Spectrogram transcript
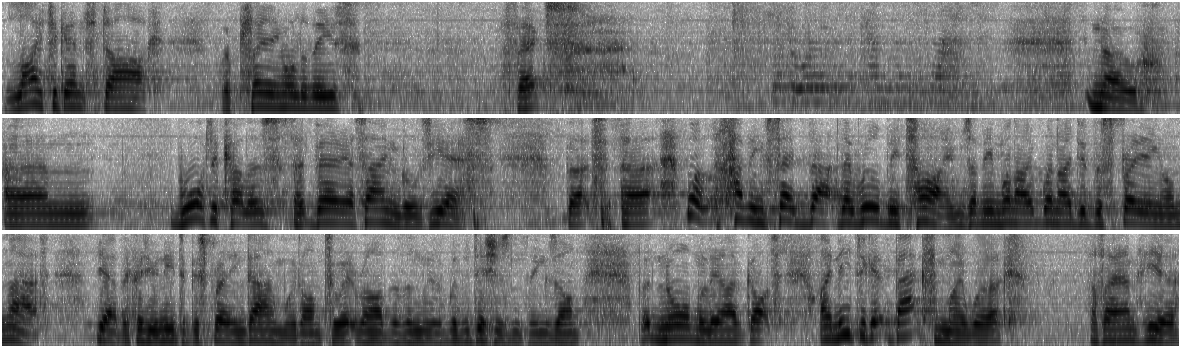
light against dark. We're playing all of these effects. No. Um, watercolours at various angles, yes. But, uh, well, having said that, there will be times, I mean, when I, when I did the spraying on that, yeah, because you need to be spraying downward onto it rather than with, with the dishes and things on. But normally I've got, I need to get back from my work, as I am here.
